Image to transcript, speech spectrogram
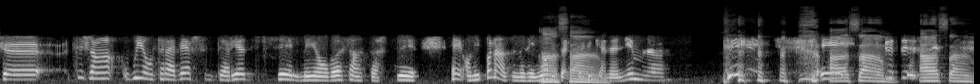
que, tu sais, genre, oui, on traverse une période difficile, mais on va s'en sortir. Hey, on n'est pas dans une réunion des Ensemble. alcooliques anonymes, là. Et- ensemble, je ensemble.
